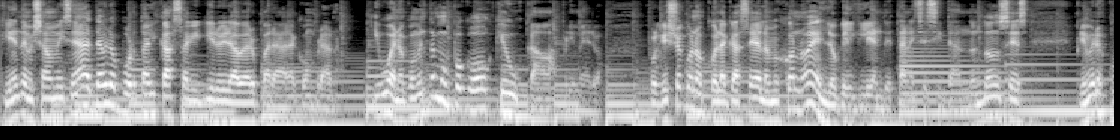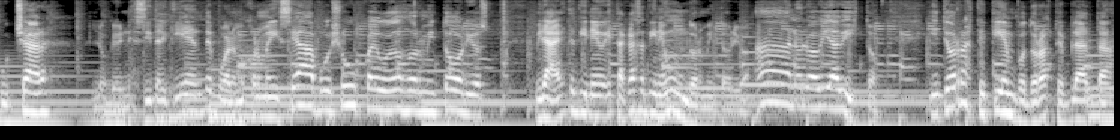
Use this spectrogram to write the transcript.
clientes me llaman y me dicen, ah, te hablo por tal casa que quiero ir a ver para comprar. Y bueno, comentame un poco vos qué buscabas primero. Porque yo conozco la casa y a lo mejor no es lo que el cliente está necesitando. Entonces, primero escuchar lo que necesita el cliente, porque a lo mejor me dice, ah, porque yo busco algo de dos dormitorios. Mirá, este tiene, esta casa tiene un dormitorio. Ah, no lo había visto. Y te ahorraste tiempo, te ahorraste plata,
